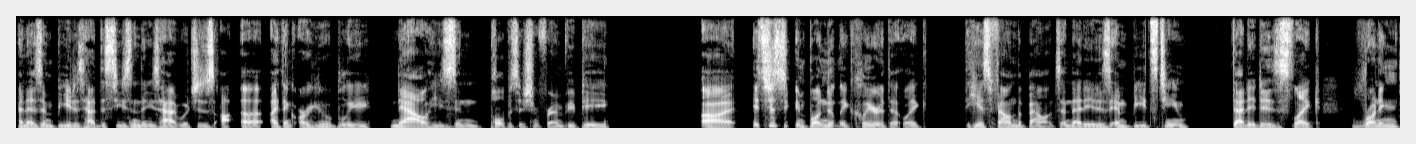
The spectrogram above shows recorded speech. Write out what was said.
and as Embiid has had the season that he's had, which is, uh, uh I think, arguably now he's in pole position for MVP. Uh, it's just abundantly clear that like he has found the balance, and that it is Embiid's team that it is like running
